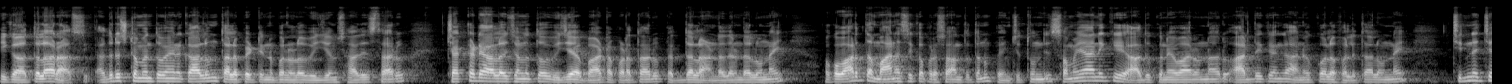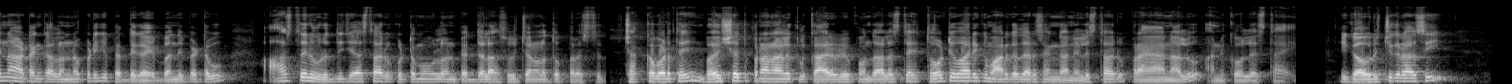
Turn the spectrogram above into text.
ఇక తులారాశి. అదృష్టవంతమైన కాలం తలపెట్టిన పనులో విజయం సాధిస్తారు. చక్కటి ఆలోచనలతో విజయ బాట పడతారు. పెద్దల అండదండలు ఉన్నాయి ఒక వార్త మానసిక ప్రశాంతతను పెంచుతుంది. సమయానికి ఆదుకునేవారు ఉన్నారు ఆర్థికంగా అనుకూల ఫలితాలు ఉన్నాయి చిన్న చిన్న ఆటంకాలు ఉన్నప్పటికీ పెద్దగా ఇబ్బంది పెట్టవు. ఆస్తిని వృద్ధి చేస్తారు కుటుంబంలోని పెద్దల సూచనలతో పరిస్థితి చక్కబడతాయి. భవిష్యత్ ప్రణాళికలు కార్యరూపం దాలుస్తాయి తోటివారికి మార్గదర్శకంగా నిలుస్తారు. ప్రయాణాలు అనుకూలిస్తాయి. ఇక వృశ్చిక రాశి.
